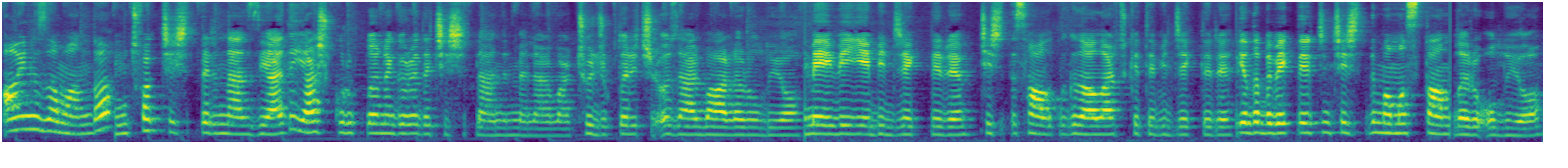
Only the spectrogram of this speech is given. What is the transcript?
Aynı zamanda mutfak çeşitlerinden ziyade yaş gruplarına göre de çeşitlendirmeler var. Çocuklar için özel barlar oluyor. Meyve yiyebilecekleri tüketebilecekleri, çeşitli sağlıklı gıdalar tüketebilecekleri ya da bebekler için çeşitli mama standları oluyor.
